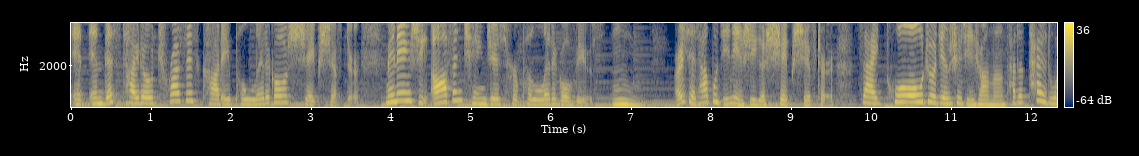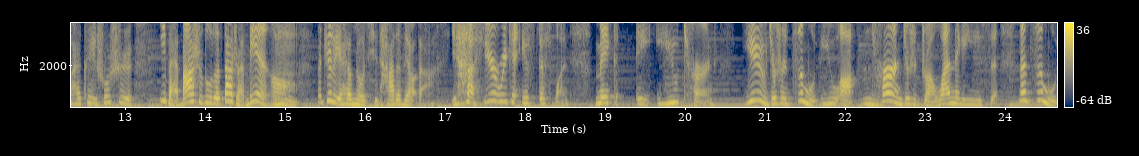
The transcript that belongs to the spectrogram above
in in this title, Truss is called a political shapeshifter, meaning she often changes her political views. 嗯。 而且他不仅仅是一个 shape shifter，在脱欧这件事情上呢，他的态度还可以说是一百八十度的大转变啊。嗯、那这里还有没有其他的表达？Yeah, here we can use this one. Make a U-turn. U 就是字母 U 啊、嗯、，turn 就是转弯那个意思。那字母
